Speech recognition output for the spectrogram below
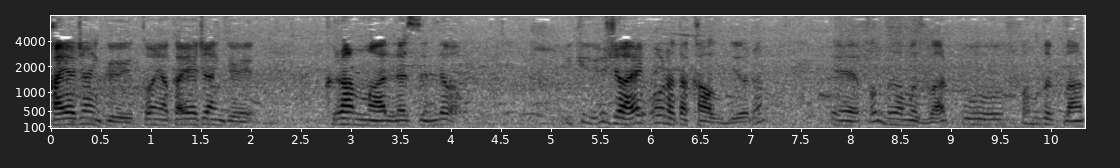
Kayacan köyü, Tonya Kayacan köyü Kıran mahallesinde 2-3 ay orada kaldı diyorum. Ee, fındığımız var. Bu fındıkla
